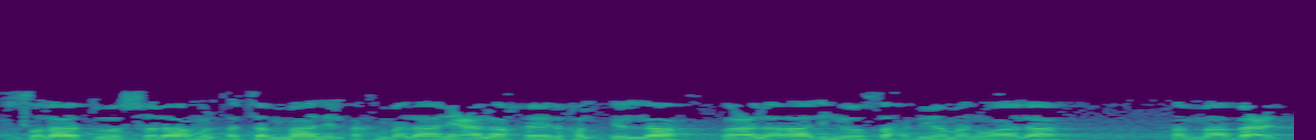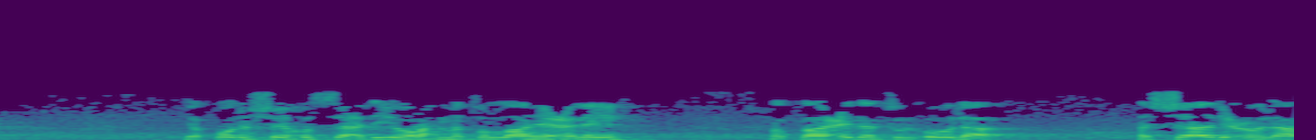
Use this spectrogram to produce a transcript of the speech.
الصلاة والسلام الأتمان الأكملان على خير خلق الله وعلى آله وصحبه ومن والاه. أما بعد يقول الشيخ السعدي رحمة الله عليه القاعدة الأولى الشارع لا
